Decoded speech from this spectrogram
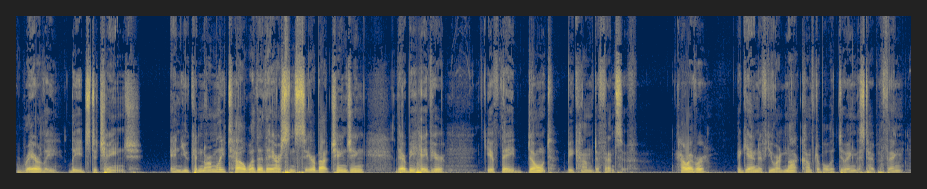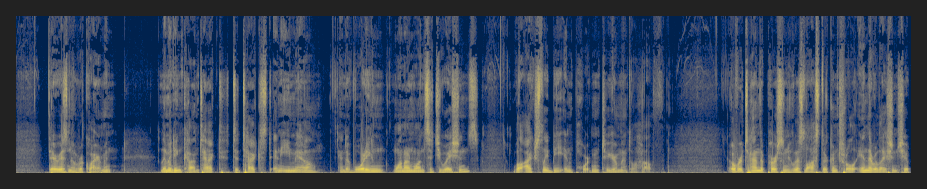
rarely leads to change, and you can normally tell whether they are sincere about changing their behavior if they don't become defensive. However, again, if you are not comfortable with doing this type of thing, there is no requirement. Limiting contact to text and email and avoiding one on one situations will actually be important to your mental health. Over time, the person who has lost their control in the relationship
